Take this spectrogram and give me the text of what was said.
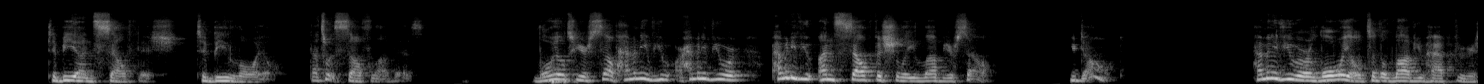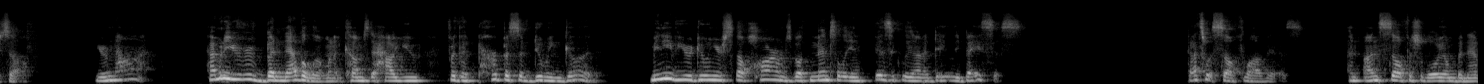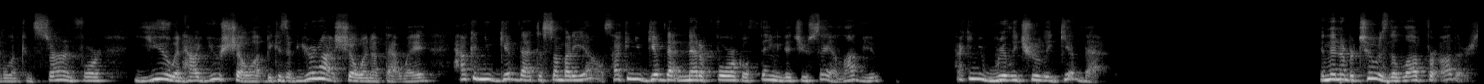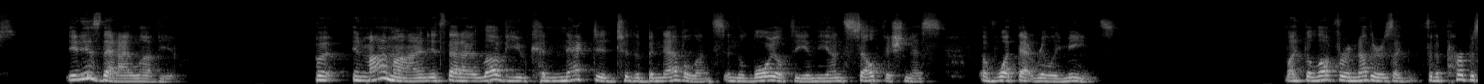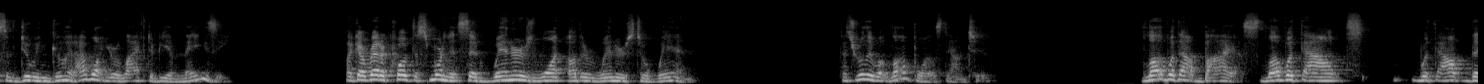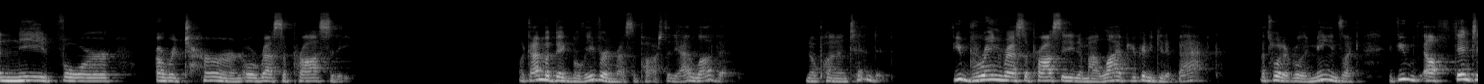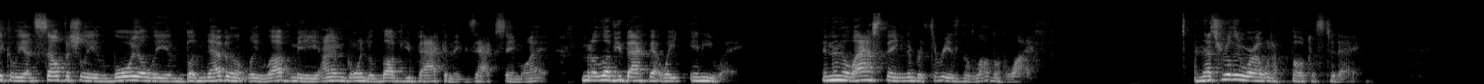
to be unselfish, to be loyal. That's what self-love is. Loyal to yourself. How many of you are how many of you are how many of you unselfishly love yourself? You don't. How many of you are loyal to the love you have for yourself? You're not. How many of you are benevolent when it comes to how you, for the purpose of doing good? Many of you are doing yourself harms both mentally and physically on a daily basis. That's what self love is an unselfish, loyal, and benevolent concern for you and how you show up. Because if you're not showing up that way, how can you give that to somebody else? How can you give that metaphorical thing that you say, I love you? How can you really truly give that? And then number two is the love for others. It is that I love you. But in my mind, it's that I love you connected to the benevolence and the loyalty and the unselfishness of what that really means. Like the love for another is like for the purpose of doing good. I want your life to be amazing. Like I read a quote this morning that said, Winners want other winners to win. That's really what love boils down to love without bias, love without without the need for a return or reciprocity. Like I'm a big believer in reciprocity. I love it. No pun intended. If you bring reciprocity to my life, you're going to get it back. That's what it really means. Like if you authentically, unselfishly, and loyally and benevolently love me, I am going to love you back in the exact same way. I'm going to love you back that way anyway. And then the last thing, number three, is the love of life. And that's really where I want to focus today.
